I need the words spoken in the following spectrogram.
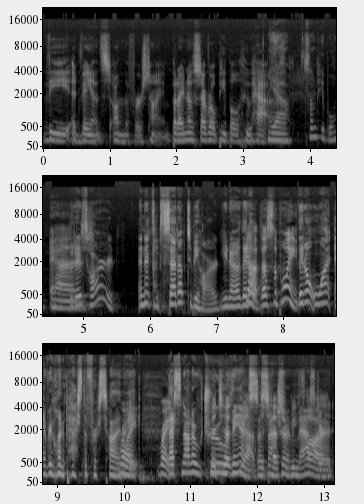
the advanced on the first time, but I know several people who have. Yeah. Some people. And but it's hard. And it's set up to be hard. You know, they yeah, that's the point. they don't want everyone to pass the first time. right, Like right. that's not a true test- advance. Yeah, that's the not test true would be flawed.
